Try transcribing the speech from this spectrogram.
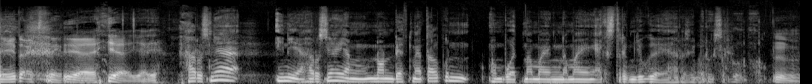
ya itu ekstrim. Iya, iya, iya, iya. Harusnya ini ya harusnya yang non death metal pun membuat nama yang nama yang ekstrim juga ya harusnya baru seru tuh. Hmm.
